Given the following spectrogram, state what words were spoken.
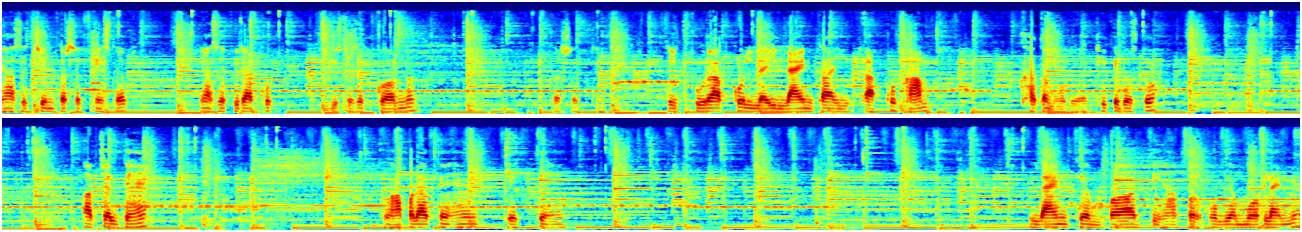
यहाँ से चेंज कर सकते हैं तरफ़ यहाँ से फिर आपको इस तरह से कॉर्नर कर सकते हैं। तो पूरा आपको लाइन का आपको काम ख़त्म हो गया। ठीक है दोस्तों? अब चलते हैं। वहाँ पर आते हैं, देखते हैं। लाइन के बाद यहाँ पर हो गया मोर लाइन में।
